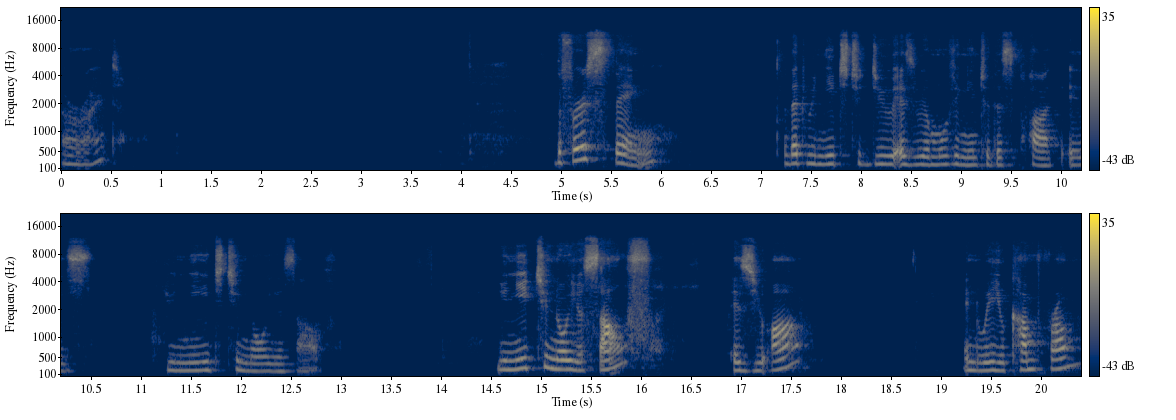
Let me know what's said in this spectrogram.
All right. The first thing that we need to do as we are moving into this path is you need to know yourself. You need to know yourself as you are and where you come from.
